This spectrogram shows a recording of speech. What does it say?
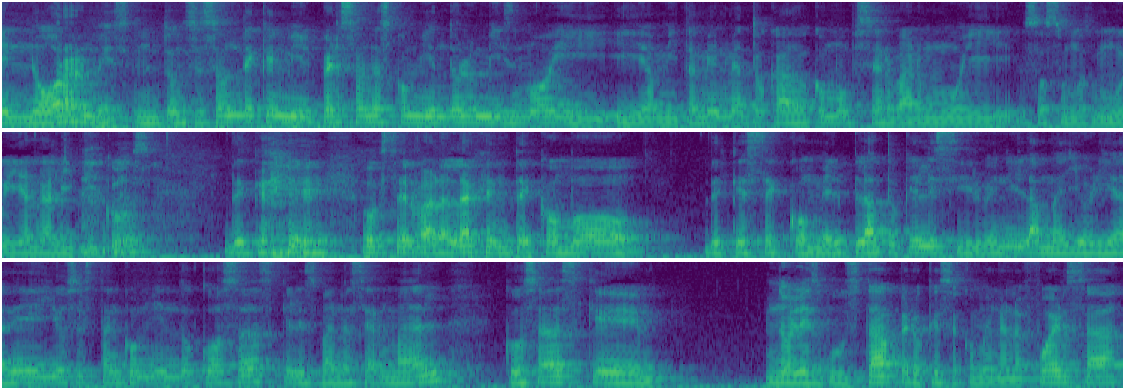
enormes, entonces son de que mil personas comiendo lo mismo y, a mí también me ha tocado como observar muy, o sea, somos muy analíticos, de que observar a la gente como de que se come el plato que les sirven y la mayoría de ellos están comiendo cosas que les van a hacer mal, cosas que no les gusta pero que se comen a la fuerza,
